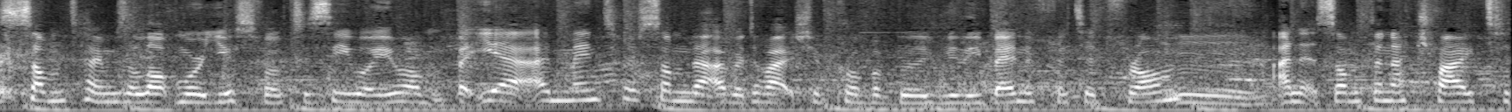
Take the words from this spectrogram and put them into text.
sometimes a lot more useful to see what you want. But yeah, I mentor some that I would have actually probably really benefited from, mm. and it's something I try to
